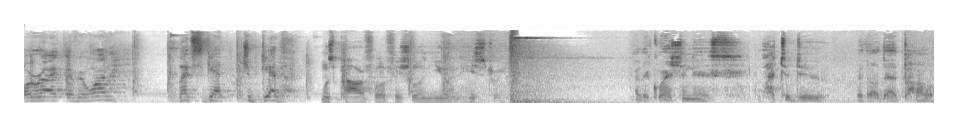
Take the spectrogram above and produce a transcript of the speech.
All right, everyone, let's get together. Most powerful official in UN history. Now the question is, what to do with all that power?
